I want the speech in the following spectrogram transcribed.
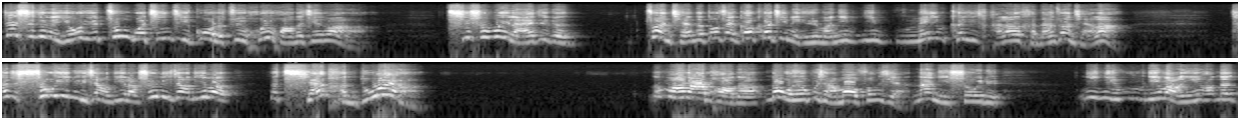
但是这个由于中国经济过了最辉煌的阶段了，其实未来这个赚钱的都在高科技领域嘛，你你没科技含量很难赚钱了，它的收益率降低了，收益率降低了，那钱很多呀，好呢？那我又不想冒风险，那你收益率，你你你往银行那，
